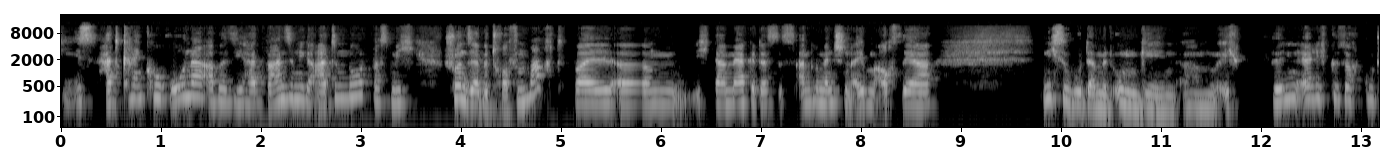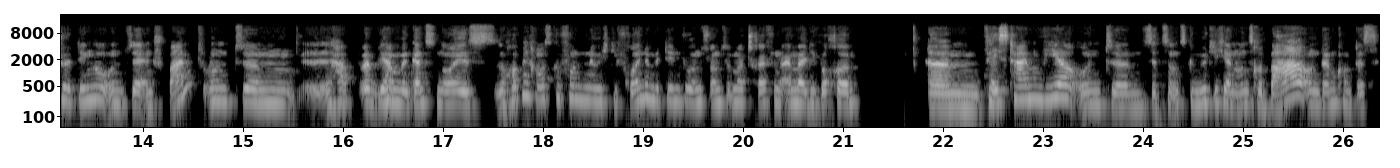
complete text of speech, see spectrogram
Die ist, hat kein Corona, aber sie hat wahnsinnige Atemnot, was mich schon sehr betroffen macht, weil ähm, ich da merke, dass es andere Menschen eben auch sehr nicht so gut damit umgehen. Ähm, ich bin ehrlich gesagt guter Dinge und sehr entspannt und ähm, hab, wir haben ein ganz neues Hobby rausgefunden, nämlich die Freunde, mit denen wir uns sonst immer treffen, einmal die Woche ähm, FaceTimen wir und ähm, setzen uns gemütlich an unsere Bar und dann kommt das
